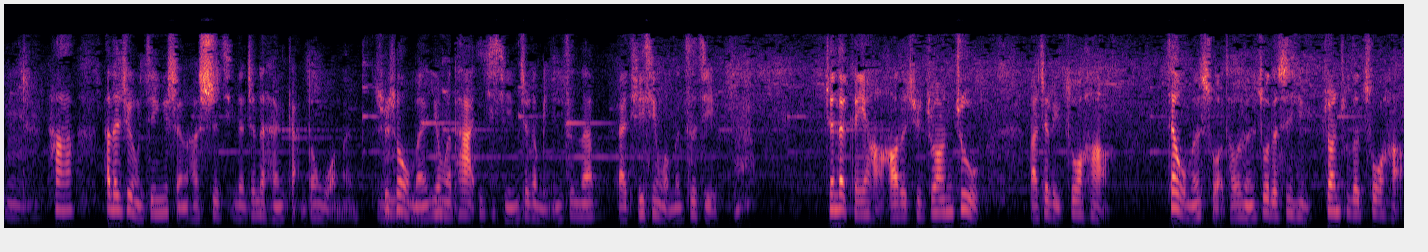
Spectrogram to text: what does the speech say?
嗯，他他的这种精神和事情呢，真的很感动我们。所以说，我们用了他一行这个名字呢，来提醒我们自己。真的可以好好的去专注，把这里做好，在我们所头能做的事情专注的做好，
